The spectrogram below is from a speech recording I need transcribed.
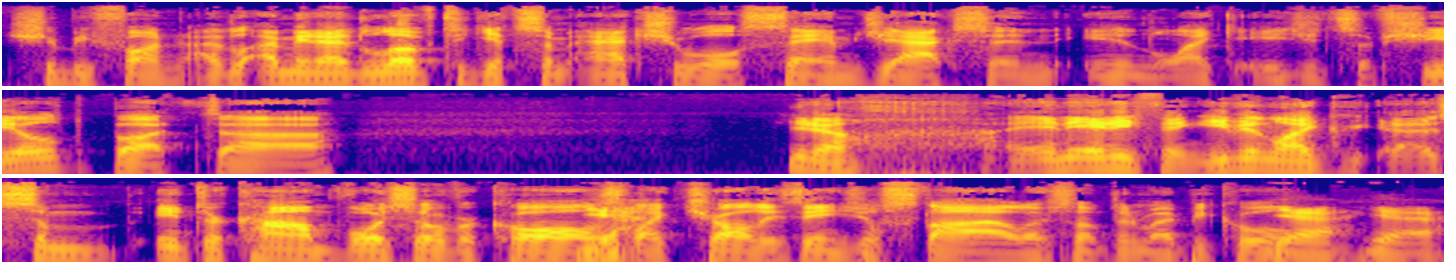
should be fun. I'd, I mean, I'd love to get some actual Sam Jackson in like Agents of Shield, but uh, you know, any, anything, even like uh, some intercom voiceover calls, Yeah. like Charlie's Angel style or something, might be cool. Yeah, yeah.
